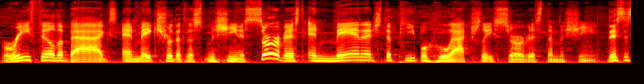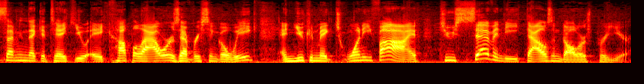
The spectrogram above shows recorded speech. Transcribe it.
refill the bags, and make sure that this machine is serviced and manage the people who actually service the machine. This is something that could take you a couple hours every single week, and you can make twenty-five to seventy thousand dollars per year.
